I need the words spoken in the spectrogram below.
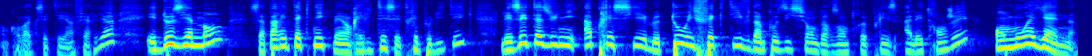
Donc on voit que c'était inférieur. Et deuxièmement, ça paraît technique, mais en réalité c'est très politique, les États-Unis appréciaient le taux effectif d'imposition de leurs entreprises à l'étranger en moyenne.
